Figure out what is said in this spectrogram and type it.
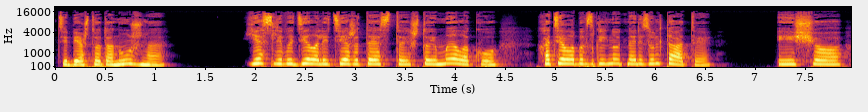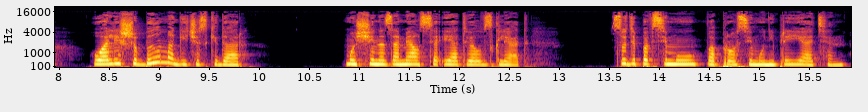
Тебе что-то нужно?» «Если вы делали те же тесты, что и Мелоку, хотела бы взглянуть на результаты. И еще, у Алиши был магический дар?» Мужчина замялся и отвел взгляд. Судя по всему, вопрос ему неприятен.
